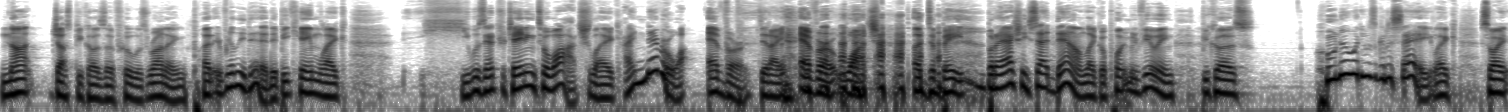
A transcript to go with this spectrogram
not just because of who was running, but it really did. It became like he was entertaining to watch. Like I never wa- ever did I ever watch a debate, but I actually sat down like appointment viewing because who knew what he was going to say? Like so I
